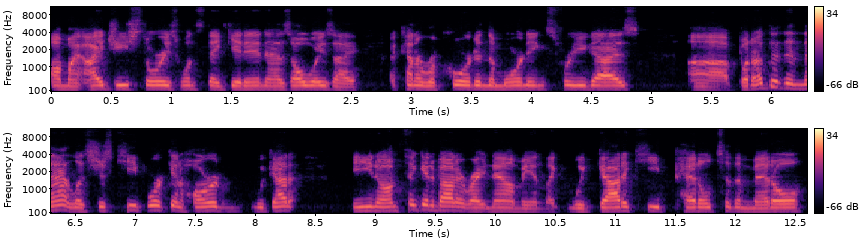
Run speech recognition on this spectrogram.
on my IG stories once they get in. As always, I I kind of record in the mornings for you guys. Uh, but other than that, let's just keep working hard. We got, you know, I'm thinking about it right now, man. Like we got to keep pedal to the metal,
